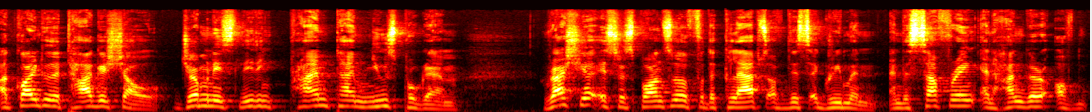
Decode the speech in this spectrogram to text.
According to the Tagesschau, Germany's leading primetime news program, Russia is responsible for the collapse of this agreement and the suffering and hunger of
